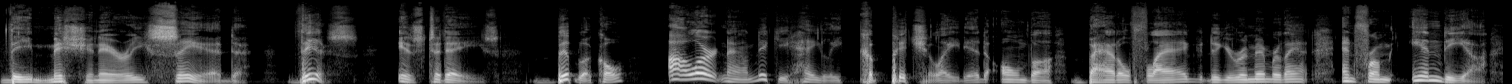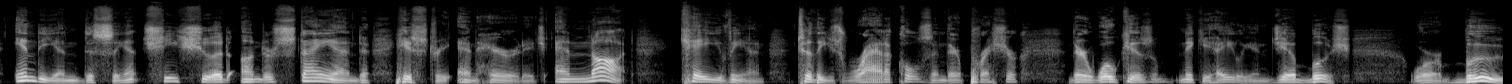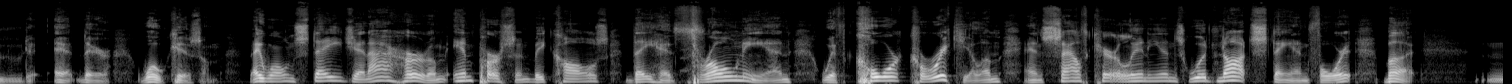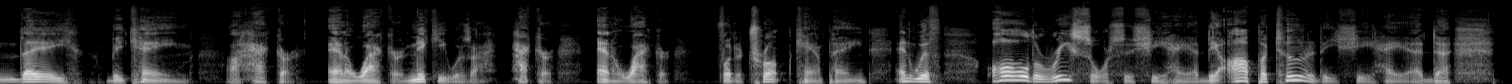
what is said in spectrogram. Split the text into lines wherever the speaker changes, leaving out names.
The missionary said, This is today's biblical alert. Now, Nikki Haley capitulated on the battle flag. Do you remember that? And from India, Indian descent, she should understand history and heritage and not cave in to these radicals and their pressure, their wokeism. Nikki Haley and Jeb Bush were booed at their wokeism. They were on stage and I heard them in person because they had thrown in with core curriculum and South Carolinians would not stand for it, but they became a hacker and a whacker. Nikki was a hacker and a whacker for the Trump campaign, and with all the resources she had, the opportunities she had uh,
